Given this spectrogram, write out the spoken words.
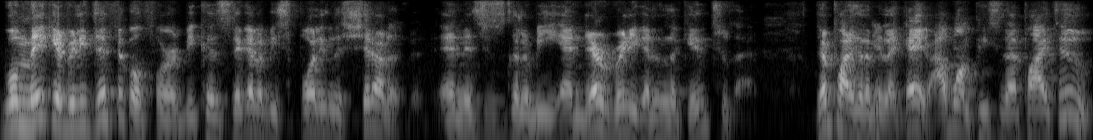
Will make it really difficult for it because they're gonna be spoiling the shit out of it, and it's just gonna be, and they're really gonna look into that. They're probably gonna be like, "Hey, I want a piece of that pie too."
